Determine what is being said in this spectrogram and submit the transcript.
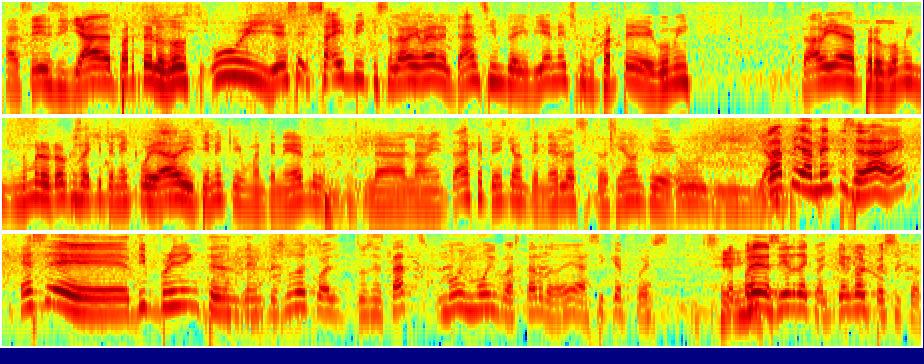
Así es, y ya parte de los dos. Uy, ese side B que se le va a llevar el Dancing Blade, bien hecho por parte de Gumi. Todavía, pero Gumi, números rojos hay que tener cuidado y tiene que mantener la, la ventaja, tiene que mantener la situación que. Uy, y ya. Rápidamente se va, ¿eh? Ese Deep Breathing te, te- te sube cual- tus stats muy, muy bastardo, ¿eh? Así que pues Sí. te puedes ir de cualquier golpecito.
